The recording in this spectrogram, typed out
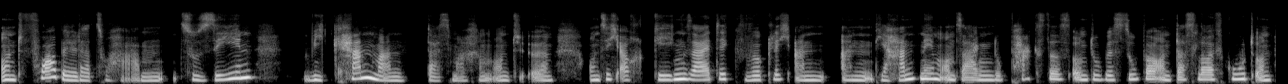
und Vorbilder zu haben, zu sehen, wie kann man das machen und, ähm, und sich auch gegenseitig wirklich an, an die Hand nehmen und sagen, du packst es und du bist super und das läuft gut. Und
